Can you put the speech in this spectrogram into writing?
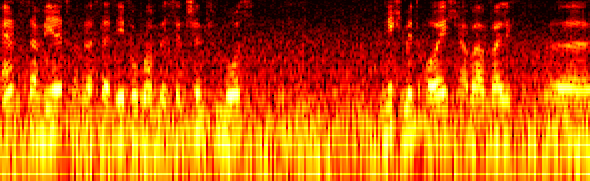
ernster wird und dass der Defo mal ein bisschen schimpfen muss. Nicht mit euch, aber weil ich äh,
